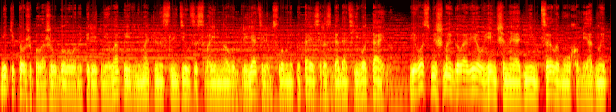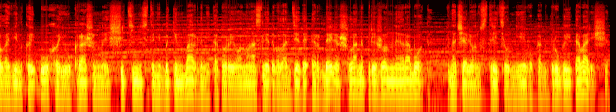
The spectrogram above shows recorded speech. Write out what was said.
Микки тоже положил голову на передние лапы и внимательно следил за своим новым приятелем, словно пытаясь разгадать его тайну. В его смешной голове, увенчанной одним целым ухом и одной половинкой уха и украшенной щетинистыми бакенбардами, которые он унаследовал от деда Эрделя, шла напряженная работа. Вначале он встретил Нееву как друга и товарища,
